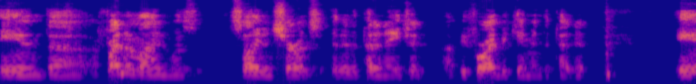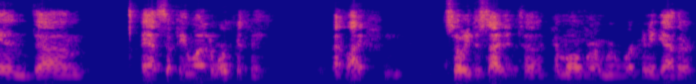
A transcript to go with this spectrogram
and uh, a friend of mine was selling insurance, an independent agent uh, before I became independent, and um, asked if he wanted to work with me at Life. Mm-hmm. So he decided to come over, and we're working together.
